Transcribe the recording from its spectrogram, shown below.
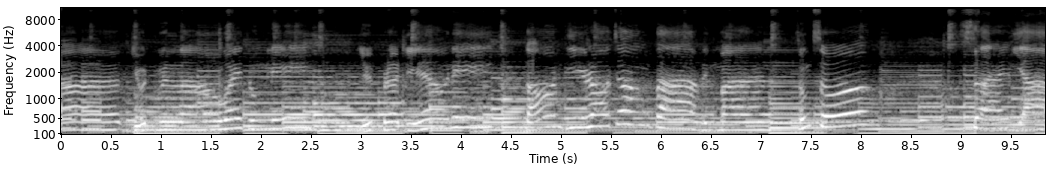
ากหยุดเวลาไว้ตรงนี้ หยุดประเดี๋ยวนี้ ตอนที่เราจ้องตาเป็นมันสูงสูงสัญญา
